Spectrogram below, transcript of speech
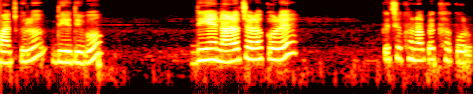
মাছগুলো দিয়ে দিব। দিয়ে নাড়াচাড়া করে কিছুক্ষণ অপেক্ষা করব।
